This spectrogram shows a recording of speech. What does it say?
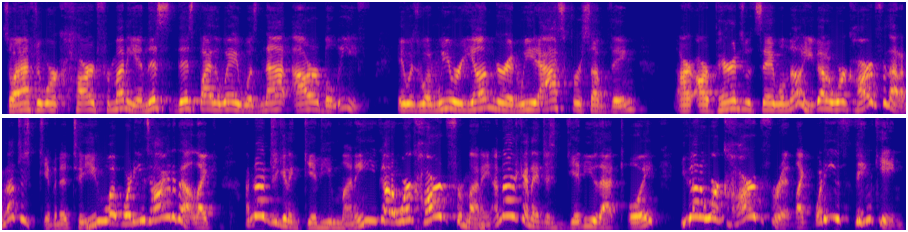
So I have to work hard for money. And this this by the way was not our belief. It was when we were younger and we'd ask for something, our, our parents would say, Well, no, you got to work hard for that. I'm not just giving it to you. What, what are you talking about? Like, I'm not just going to give you money. You got to work hard for money. I'm not going to just give you that toy. You got to work hard for it. Like, what are you thinking?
